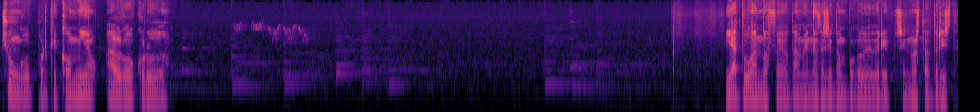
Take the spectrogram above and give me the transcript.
chungo porque comió algo crudo. Y actuando feo también. Necesita un poco de drip. Si no, está triste.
